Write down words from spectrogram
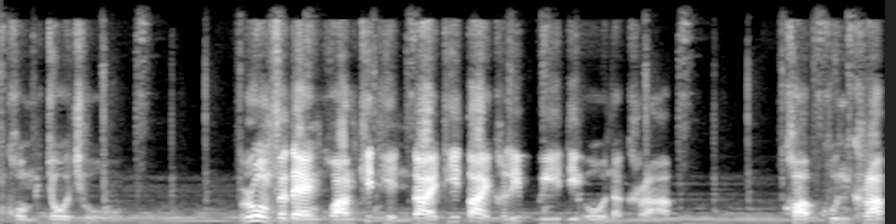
ำคมโจโฉ ร่วมแสดงความคิดเห็นได้ที่ใต้คลิปวิดีโอนะครับ ขอบคุณครับ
